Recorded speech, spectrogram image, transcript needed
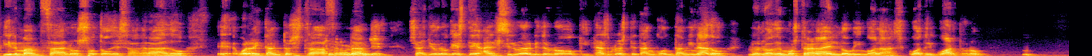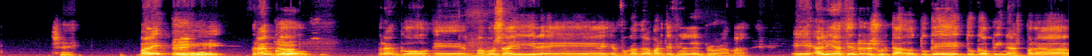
Gil Manzano, Soto de Sagrado, eh, bueno, hay tantos, Estrada, Fernández. O sea, yo creo que este, al ser un árbitro nuevo, quizás no esté tan contaminado. Nos lo demostrará el domingo a las cuatro y cuarto, ¿no? Sí. Vale, Eh, eh, Franco. Franco, eh, vamos a ir eh, enfocando la parte final del programa. Eh, alineación y resultado, ¿tú qué, tú qué opinas? Para,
